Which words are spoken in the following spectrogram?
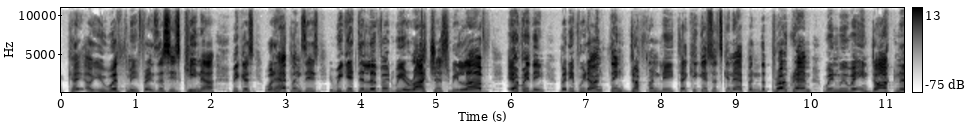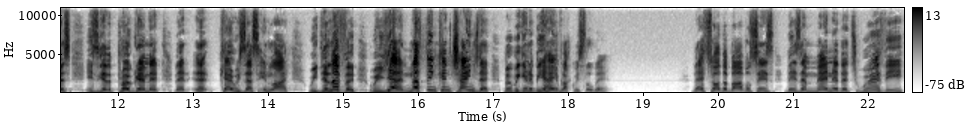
Okay, are you with me, friends? This is key now because what happens is we get delivered, we are righteous, we love everything. But if we don't think differently, take a guess what's going to happen. The program when we were in darkness is the program that, that, that carries us in light. We delivered, we, yeah, nothing can change that, but we're going to behave like we're still there. That's why the Bible says there's a manner that's worthy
